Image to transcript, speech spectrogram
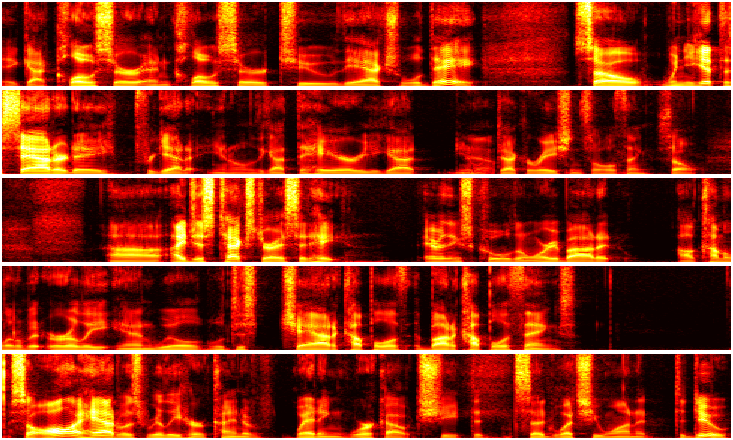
it got closer and closer to the actual day. So when you get to Saturday, forget it. You know, they got the hair, you got you know Yeah. decorations, the whole thing. So uh, I just text her. I said, "Hey, everything's cool. Don't worry about it. I'll come a little bit early, and we'll we'll just chat a couple of about a couple of things." So all I had was really her kind of wedding workout sheet that said what she wanted to do.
